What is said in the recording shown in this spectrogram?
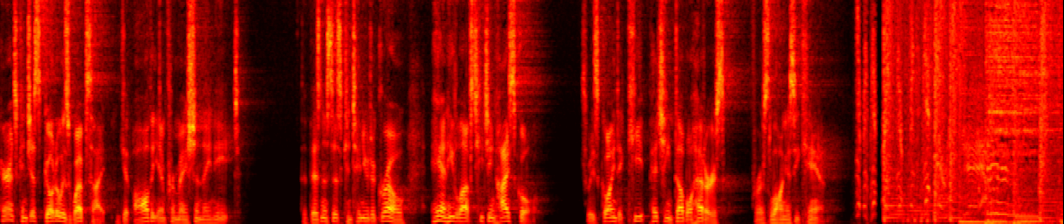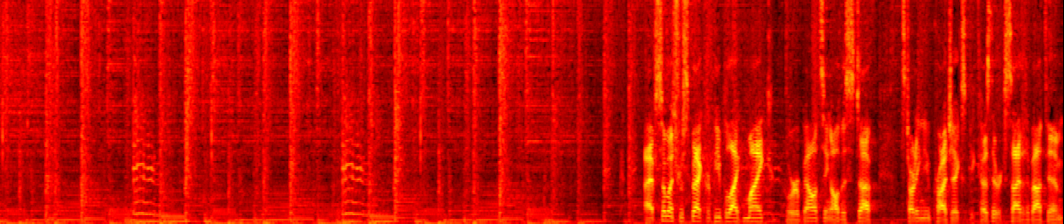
parents can just go to his website and get all the information they need. The businesses continue to grow, and he loves teaching high school. So he's going to keep pitching double headers for as long as he can. I have so much respect for people like Mike who are balancing all this stuff, starting new projects because they're excited about them,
